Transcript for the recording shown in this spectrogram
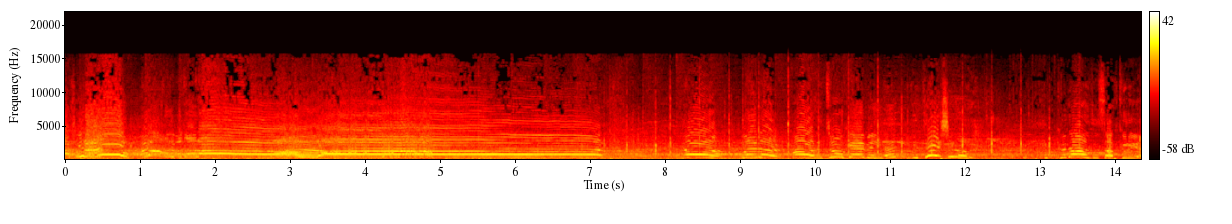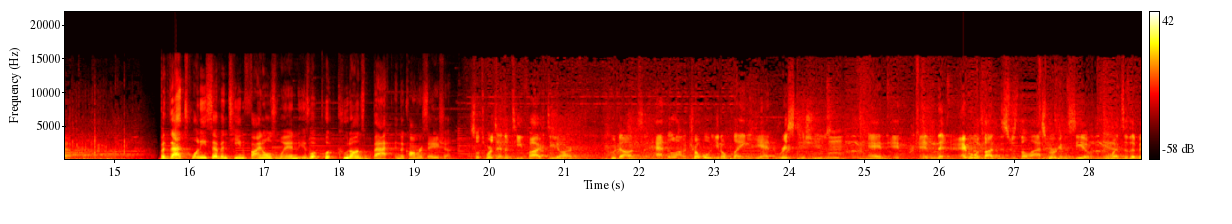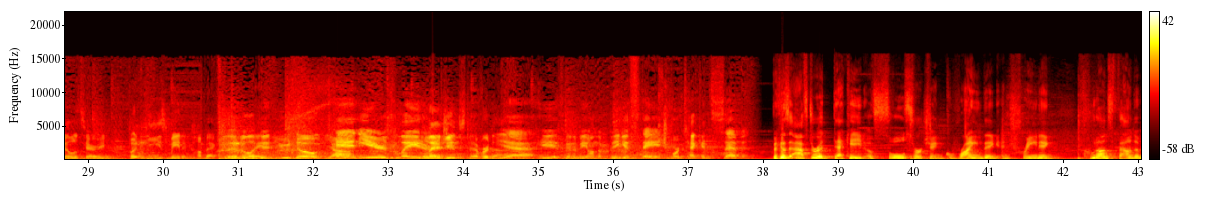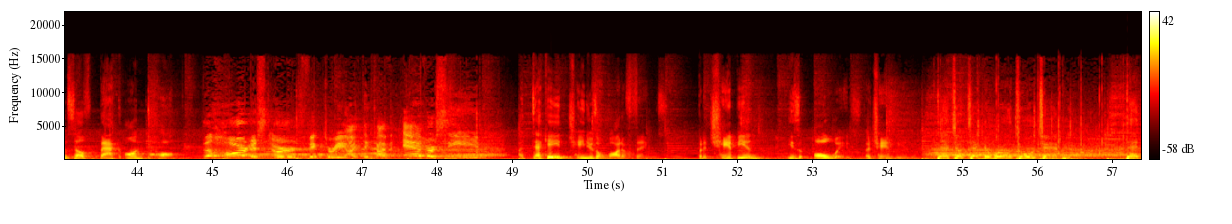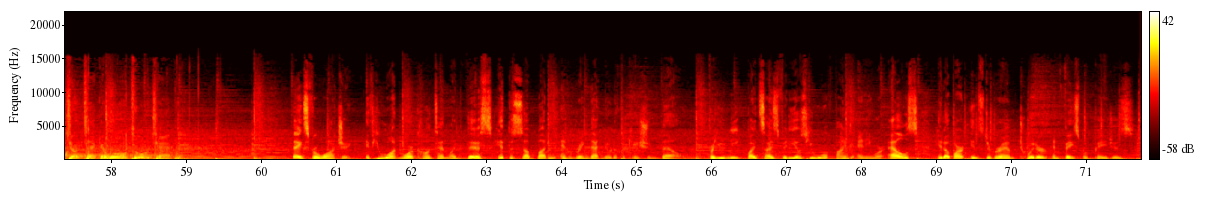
Invitational Qudans in South Korea But that 2017 finals win is what put Qudans back in the conversation. So towards the end of T5 DR, Qudans had a lot of trouble, you know, playing. He had wrist issues, Mm-hmm. and it, and everyone thought this was the last we were going to see him. He went to the military, but he's made a comeback. Little did you know, Yeah. 10 years later. Legends never die. Yeah, he is going to be on the biggest stage for Tekken 7. Because after a decade of soul searching, grinding, and training, Qudans found himself back on top. The hardest earned victory I think I've ever seen. A decade changes a lot of things, but a champion is always a champion. That's your Tekken World Tour champion. That's your Tekken World Tour champion. Thanks for watching. If you want more content like this, hit the sub button and ring that notification bell. For unique bite-sized videos you won't find anywhere else, hit up our Instagram, Twitter, and Facebook pages.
